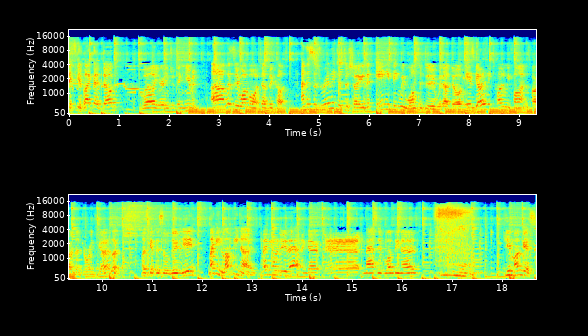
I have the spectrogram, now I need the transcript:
if you like that dog, well, you're an interesting human. Uh, let's do one more, just because. And this is really just to show you that anything we want to do with our dog is going to be totally fine as far as our drawings go. Look, let's get this little dude here. Maybe lumpy nose. Maybe you want to do that and go, uh, massive lumpy nose. Humongous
